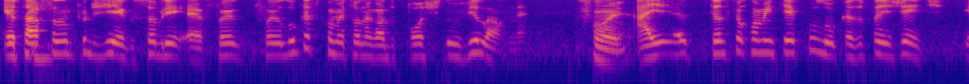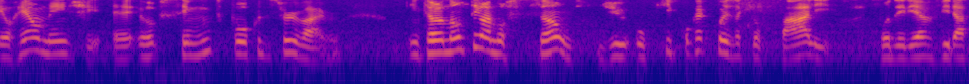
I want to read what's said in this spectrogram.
eu tava falando pro Diego sobre. é, foi, foi o Lucas que comentou o negócio do post do vilão, né? Foi. Aí, eu- tanto que eu comentei com o Lucas, eu falei, gente, eu realmente, é, eu sei muito pouco de Survivor. Então eu não tenho a noção de o que qualquer coisa que eu fale poderia virar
